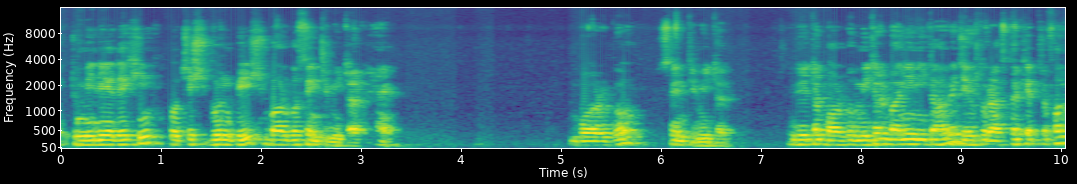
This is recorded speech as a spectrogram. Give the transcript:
একটু মিলিয়ে দেখি, পঁচিশ গুণ বিশ বর্গ সেন্টিমিটার হ্যাঁ। বর্গ সেন্টিমিটার। এটা বর্গ মিটার বানিয়ে নিতে হবে, যেহেতু রাস্তার ক্ষেত্রফল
